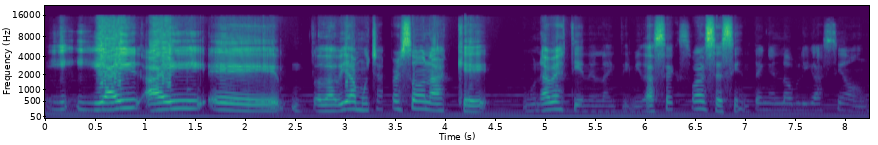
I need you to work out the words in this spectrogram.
Y, hay, hay eh, todavía muchas personas que una vez tienen la intimidad sexual, se sienten en la obligación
